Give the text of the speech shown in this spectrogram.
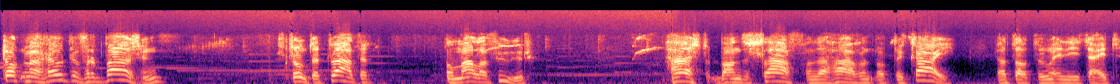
Tot mijn grote verbazing stond het water om 11 uur haast van de slaaf van de haven op de kaai. Dat dat toen in die tijd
